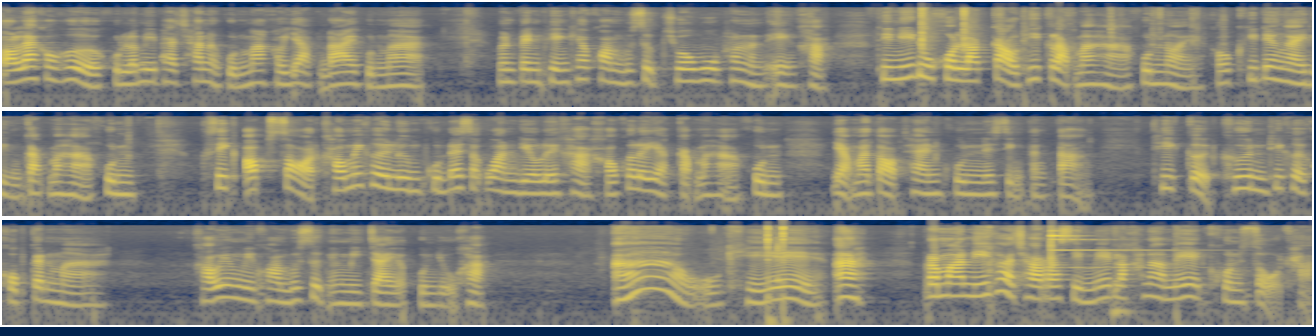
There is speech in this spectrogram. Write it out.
ตอนแรกเขาเหอะคุณแล้วมีแพชชั่นกับคุณมากเขาอยากได้คุณมาก มันเป็นเพียงแค่ความรู้สึกชั่ววูบเท่านั้นเองค่ะ ทีนี้ดูคนรักเก่าที่กลับมาหาคุณหน่อย เขาคิดยังไงถึงกลับมาหาคุณ Six of Swords เขาไม่เคยลืมคุณได้สักวันเดียวเลยค่ะ เขาก็เลยอยากกลับมาหาคุณ อยากมาตอบแทนคุณในสิ่งต่างๆ ที่เกิดขึ้นที่เคยคบกันมา เขายังมีความรู้สึกยังมีใจกับคุณอยู่ค่ะ อ้าว โอเค อะ ประมาณนี้ค่ะชาวราศีเมษลัคนาเมษคนโสดค่ะ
